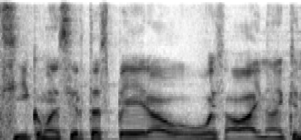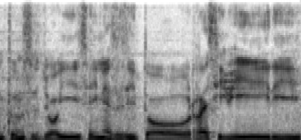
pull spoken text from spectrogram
sí, como de cierta espera o, esa vaina de que entonces yo hice y necesito recibir y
